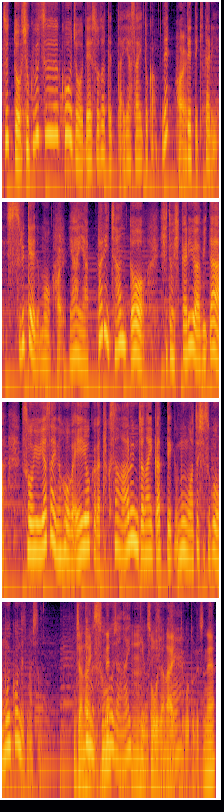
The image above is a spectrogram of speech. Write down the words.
ずっと植物工場で育てた野菜とかもね、はい。出てきたりするけれどもはい。いややっぱりちゃんと日の光を浴びたそういう野菜の方が栄養価がたくさんあるんじゃないかってもう私すごい思い込んでましたもん。じゃないでもんですねそうじゃないっていうことうんですよね、そうじゃないっていうことですね。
